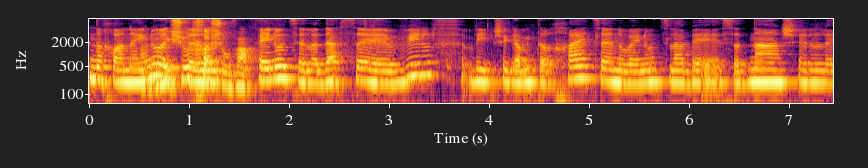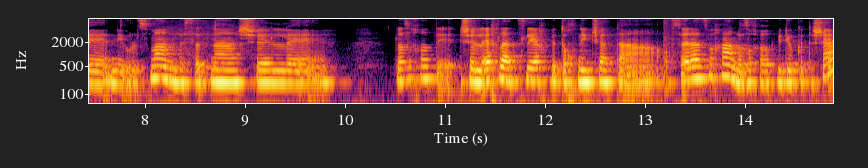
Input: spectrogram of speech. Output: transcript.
נכון, היינו אצל... חשובה. היינו אצל הדס אה, וילף, שגם התארחה אצלנו, והיינו אצלה בסדנה של ניהול זמן, בסדנה של לא זוכרת, של איך להצליח בתוכנית שאתה עושה לעצמך, אני לא זוכרת בדיוק את השם.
